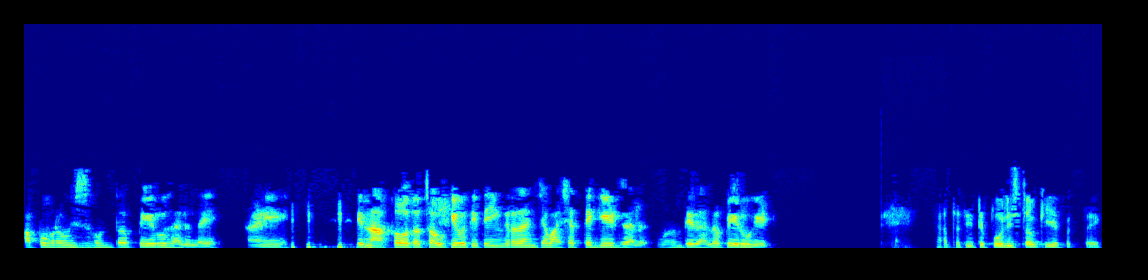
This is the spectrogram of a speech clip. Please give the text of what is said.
अपभ्रंश होऊन तर पेरू झालेलं आहे. आणि ते नाकं होतं चौकी होती ते इंग्रजांच्या भाषेत ते गेट झालं. म्हणून ते झालं पेरू गेट. आता तिथे पोलीस चौकी आहे फक्त एक.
